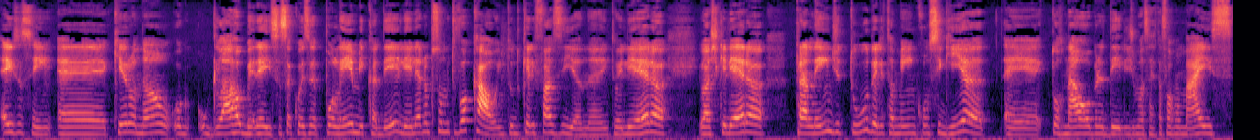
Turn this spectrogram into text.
é isso assim, é, queira ou não, o, o Glauber, é isso, essa coisa polêmica dele, ele era uma pessoa muito vocal em tudo que ele fazia, né? Então ele era, eu acho que ele era, para além de tudo, ele também conseguia é, tornar a obra dele de uma certa forma mais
